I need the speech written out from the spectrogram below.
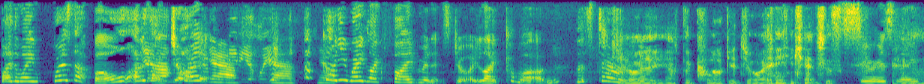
By the way, where's that bowl? I was Yeah. like, Joy, Yeah. Immediately. Yeah. yeah. can't you wait like five minutes, Joy? Like, come on. That's terrible. Joy, you have to cloak it, Joy. you can't just. Seriously. Yeah.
